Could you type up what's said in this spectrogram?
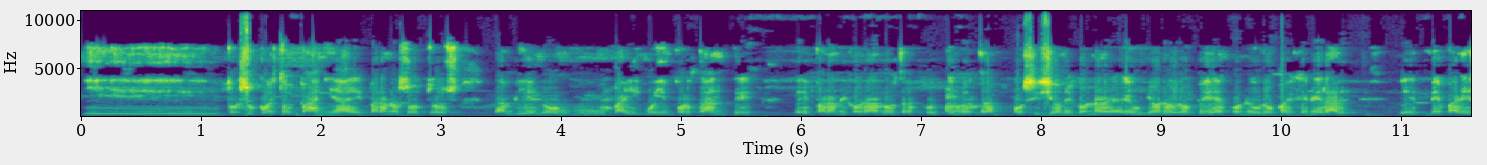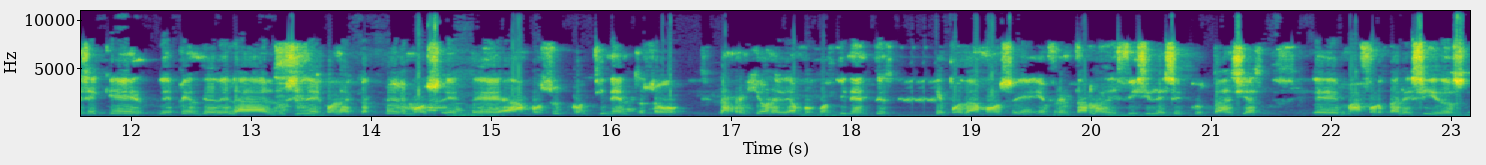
Y por supuesto España es para nosotros también un, país muy importante eh, para mejorar nuestras, nuestras posiciones con la Unión Europea, con Europa en general eh, me parece que depende de la lucidez con la que actuemos este, ambos subcontinentes o las regiones de ambos continentes que podamos eh, enfrentar las difíciles circunstancias eh, más fortalecidos.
